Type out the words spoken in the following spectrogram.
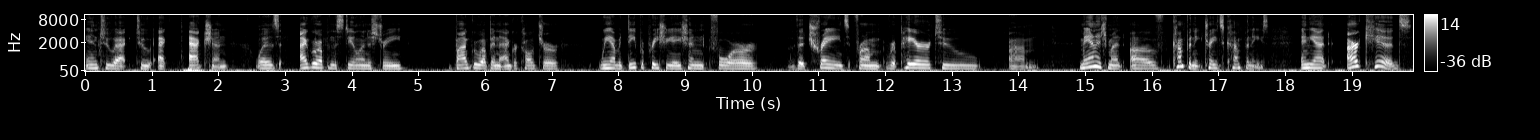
into act to act, action was I grew up in the steel industry. Bob grew up in agriculture. We have a deep appreciation for the trades from repair to um, management of company trades companies. And yet our kids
